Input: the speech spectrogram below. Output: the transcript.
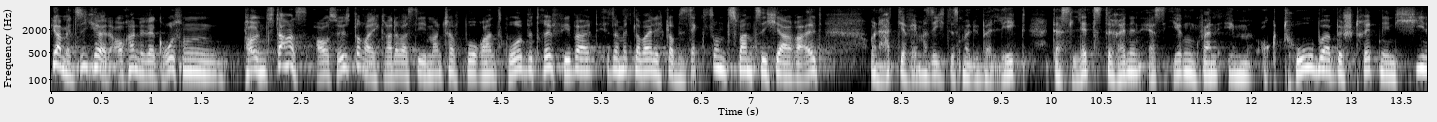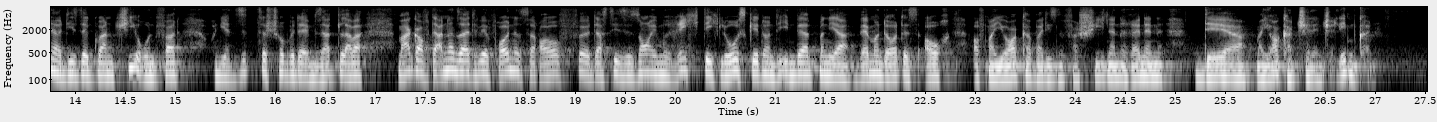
Ja, mit Sicherheit auch einer der großen tollen Stars aus Österreich, gerade was die Mannschaft Bora Hans Grohe betrifft. Wie alt ist er mittlerweile? Ich glaube 26 Jahre alt und hat ja, wenn man sich das mal überlegt, das letzte Rennen erst irgendwann im Oktober bestritten in China, diese Guangxi-Rundfahrt und jetzt sitzt er schon wieder im Sattel. Aber Marc, auf der anderen Seite, wir freuen uns darauf, dass die Saison eben richtig losgeht und ihn wird man ja, wenn man dort ist, auch auf Mallorca bei diesen verschiedenen Rennen der Mallorca Challenge erleben können.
